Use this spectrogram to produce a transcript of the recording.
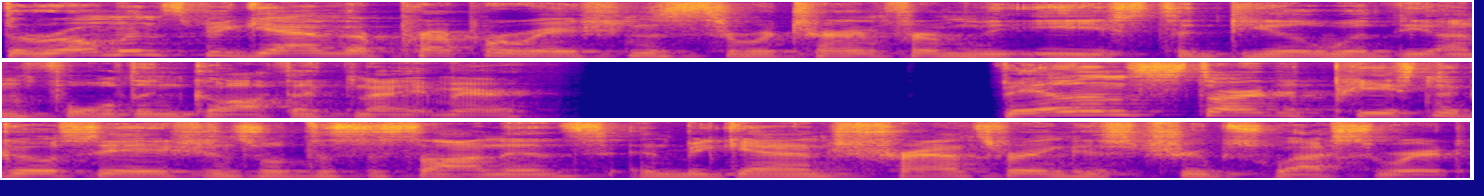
the Romans began their preparations to return from the east to deal with the unfolding Gothic nightmare. Valens started peace negotiations with the Sassanids and began transferring his troops westward.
